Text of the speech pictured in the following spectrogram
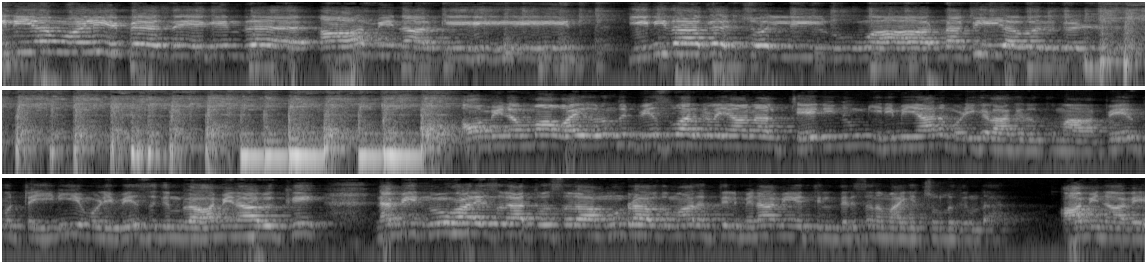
இனிய மொழி பேசுகின்ற ஆமினார்க்கு இனிதாக சொல்லிடுவார். நபி அவர்கள். ஆமீனம்மா வாயிலிருந்து பேசுவார்களே ஆனால் தேனினும் இனிமையான மொழிகளாக இருக்குமா? பெயர் கொற்ற இனிய மொழி பேசுகின்ற ஆமினாவுக்கு நபி நூஹாலி சலாத்து வசலாம் மூன்றாவது மாதத்தில் மினாமியத்தில் தரிசனமாகி சொல்லுகின்றார். ஆமினாவே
